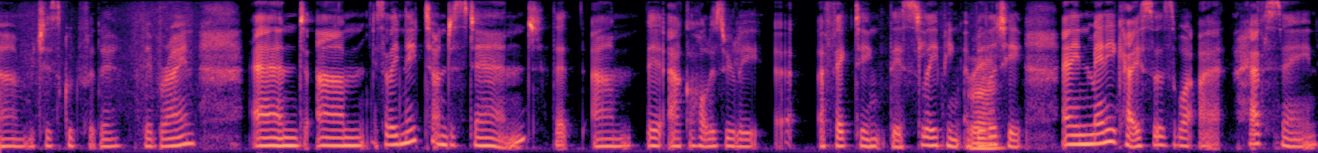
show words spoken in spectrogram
Um, which is good for their, their brain. And um, so they need to understand that um, their alcohol is really uh, affecting their sleeping ability. And in many cases, what I have seen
